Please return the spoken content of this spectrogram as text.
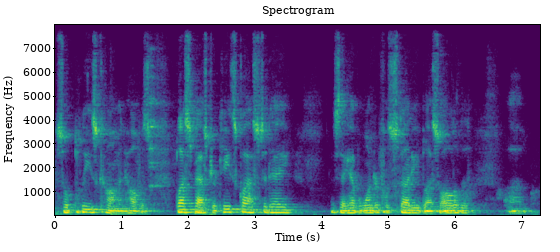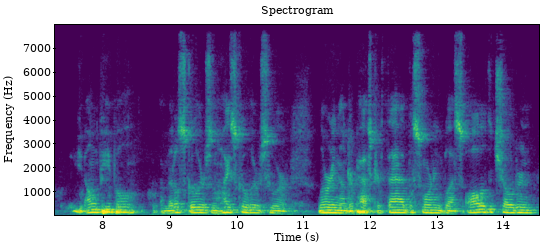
So please come and help us. Bless Pastor Keith's class today as they have a wonderful study. Bless all of the uh, young people, middle schoolers and high schoolers who are learning under Pastor Thad this morning. Bless all of the children.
